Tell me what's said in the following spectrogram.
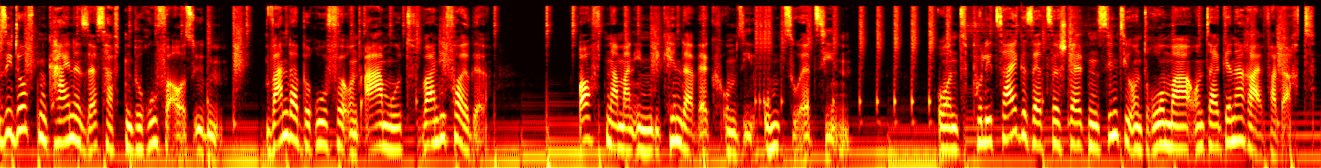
Sie durften keine sesshaften Berufe ausüben. Wanderberufe und Armut waren die Folge. Oft nahm man ihnen die Kinder weg, um sie umzuerziehen. Und Polizeigesetze stellten Sinti und Roma unter Generalverdacht.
